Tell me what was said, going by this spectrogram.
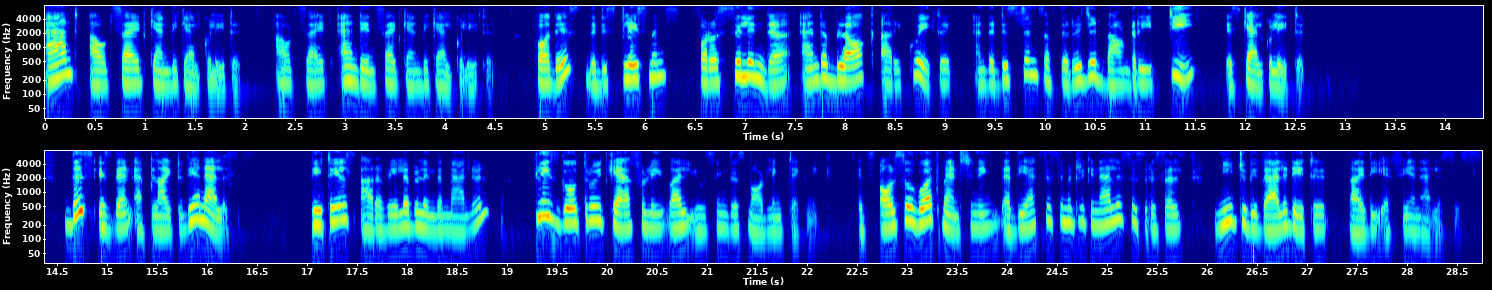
and outside can be calculated. Outside and inside can be calculated. For this, the displacements for a cylinder and a block are equated and the distance of the rigid boundary T is calculated. This is then applied to the analysis. Details are available in the manual. Please go through it carefully while using this modeling technique. It's also worth mentioning that the axisymmetric analysis results need to be validated by the FE analysis.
